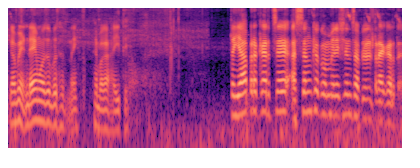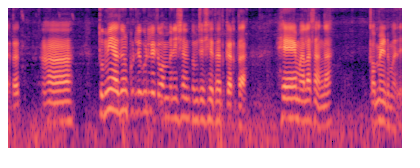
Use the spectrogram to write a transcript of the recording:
किंवा भेंड्याही मोजत बसत नाही. हे बघा इथे. तर या प्रकारचे असंख्य कॉम्बिनेशन्स आपल्याला ट्राय करता येतात. तुम्ही अजून कुठले कुठले कॉम्बिनेशन तुमच्या शेतात करता हे मला सांगा कमेंटमध्ये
